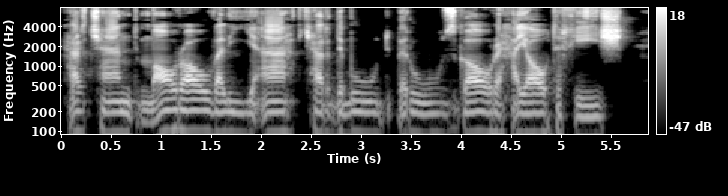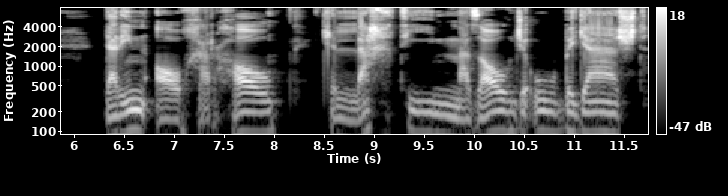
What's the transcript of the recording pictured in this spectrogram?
هرچند ما را ولی عهد کرده بود به روزگار حیات خیش در این آخرها که لختی مزاج او بگشت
